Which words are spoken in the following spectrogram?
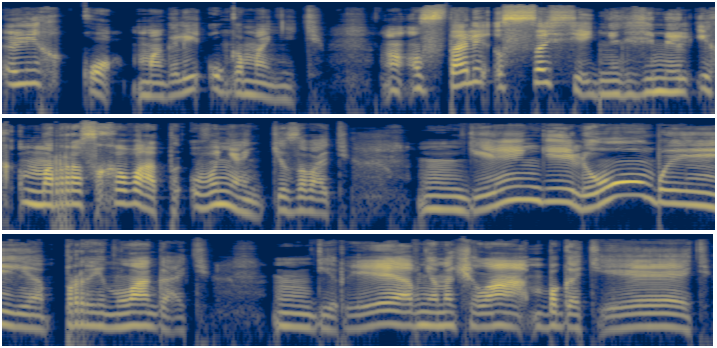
легко могли угомонить. Стали с соседних земель их на расхват в няньки звать. Деньги любые предлагать. Деревня начала богатеть.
